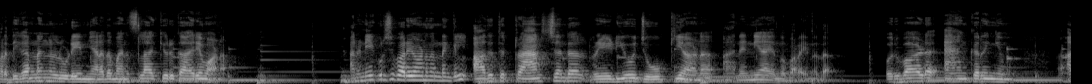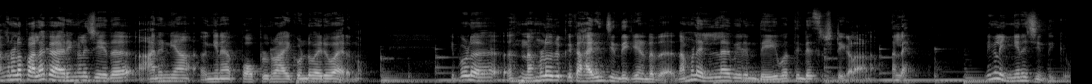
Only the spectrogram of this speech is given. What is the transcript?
പ്രതികരണങ്ങളിലൂടെയും ഞാനത് മനസ്സിലാക്കിയ ഒരു കാര്യമാണ്. അനന്യയെക്കുറിച്ച് പറയുകയാണെന്നുണ്ടെങ്കിൽ ആദ്യത്തെ ട്രാൻസ്ജെൻഡർ റേഡിയോ ജോക്കിയാണ് അനന്യ എന്ന് പറയുന്നത്. ഒരുപാട് ആങ്കറിങ്ങും അങ്ങനെയുള്ള പല കാര്യങ്ങൾ ചെയ്ത് അനന്യ ഇങ്ങനെ പോപ്പുലർ ആയിക്കൊണ്ട് വരുമായിരുന്നു ഇപ്പോൾ നമ്മളൊരു കാര്യം ചിന്തിക്കേണ്ടത് നമ്മളെല്ലാവരും ദൈവത്തിന്റെ സൃഷ്ടികളാണ് അല്ലേ? നിങ്ങൾ ഇങ്ങനെ ചിന്തിക്കൂ.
